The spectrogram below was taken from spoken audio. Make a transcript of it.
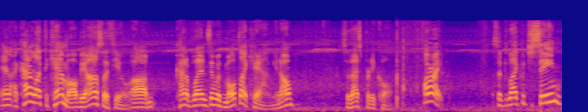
And I kind of like the camo, I'll be honest with you. Um, kind of blends in with multicam, you know? So that's pretty cool. All right. So if you like what you've seen,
